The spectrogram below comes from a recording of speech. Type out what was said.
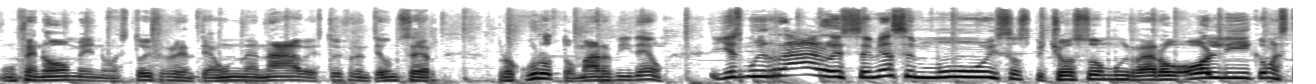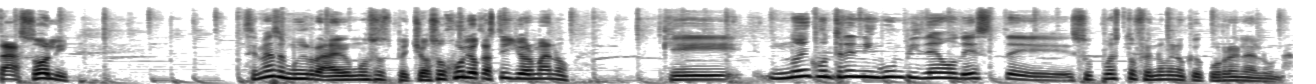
un fenómeno, estoy frente a una nave, estoy frente a un ser, procuro tomar video. Y es muy raro, se me hace muy sospechoso, muy raro. Oli, ¿cómo estás, Oli? Se me hace muy raro, muy sospechoso. Julio Castillo, hermano, que no encontré ningún video de este supuesto fenómeno que ocurrió en la Luna.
